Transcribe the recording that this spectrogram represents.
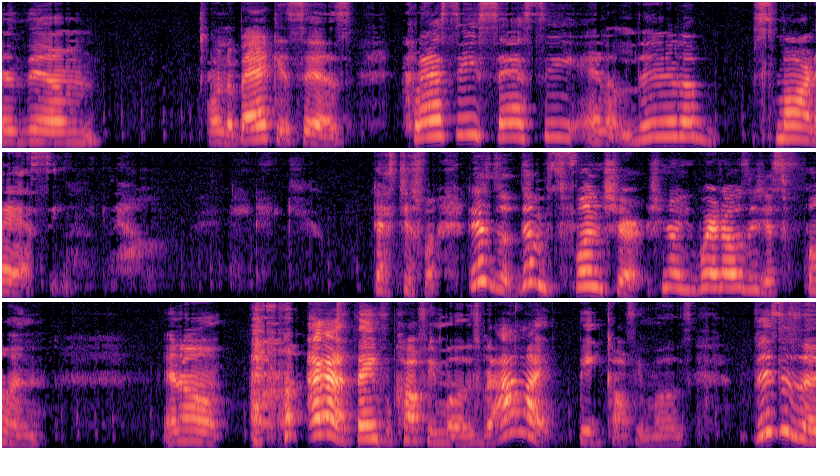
And then on the back it says classy, sassy, and a little smart assy. Know, ain't that cute? That's just fun. This is them fun shirts. You know, you wear those, it's just fun. And um, I got a thing for coffee mugs, but I like big coffee mugs. This is a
